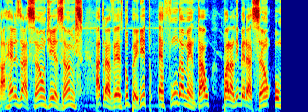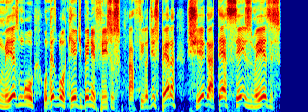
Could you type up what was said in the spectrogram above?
A realização de exames através do perito é fundamental para a liberação ou mesmo o desbloqueio de benefícios. A fila de espera chega até seis meses,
